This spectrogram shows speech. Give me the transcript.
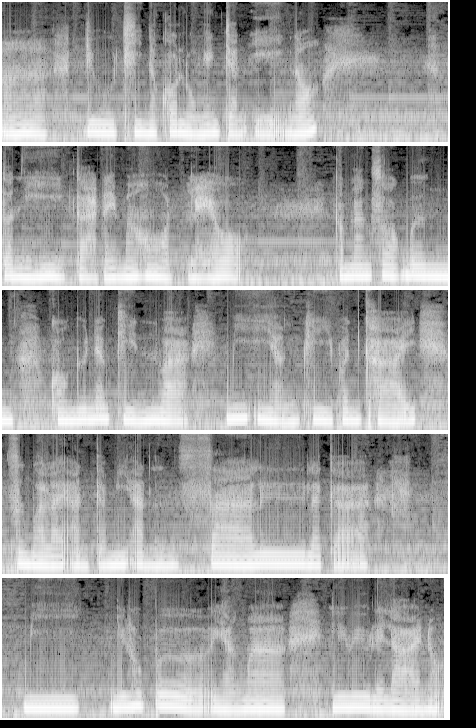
อ่าอยู่ที่นครหลวงเวียงจันทน์เองเนาะตอนนี้ก็ได้มาฮอดแล้ว กำลังซอกเบิงของยู่แนวกินว่ามีอียงที่เพิ่นขาย ซึ่งว่าหลายอันก็มีอันซาลือแล้วก็มียูทูบเบอร์อย่างมารีวิวหลายๆเนาะ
